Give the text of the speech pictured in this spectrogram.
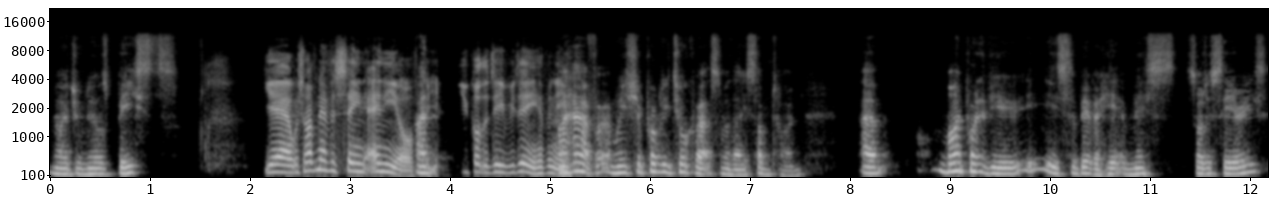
Nigel Kneale's Beasts. yeah, which I've never seen any of. And- you, you've got the DVD, haven't you? I have, and we should probably talk about some of those sometime. Um, my point of view is a bit of a hit and miss sort of series.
